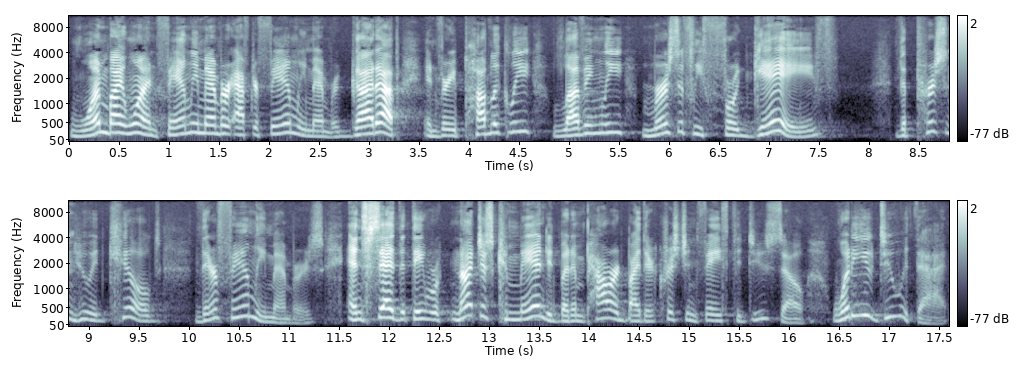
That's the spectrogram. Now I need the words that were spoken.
One by one, family member after family member got up and very publicly, lovingly, mercifully forgave the person who had killed their family members and said that they were not just commanded, but empowered by their Christian faith to do so. What do you do with that?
